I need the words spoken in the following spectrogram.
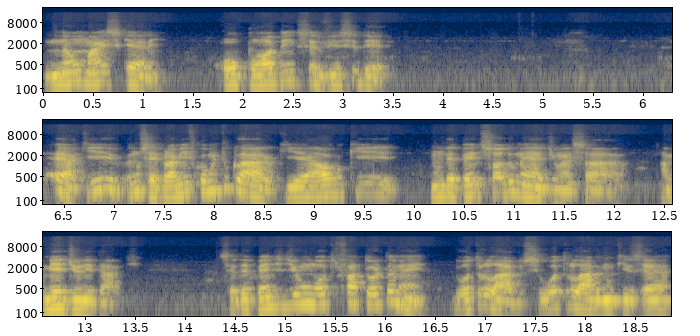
não mais querem ou podem servir-se dele. É, aqui, eu não sei, para mim ficou muito claro que é algo que não depende só do médium, essa a mediunidade. Você depende de um outro fator também, do outro lado. Se o outro lado não quiser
